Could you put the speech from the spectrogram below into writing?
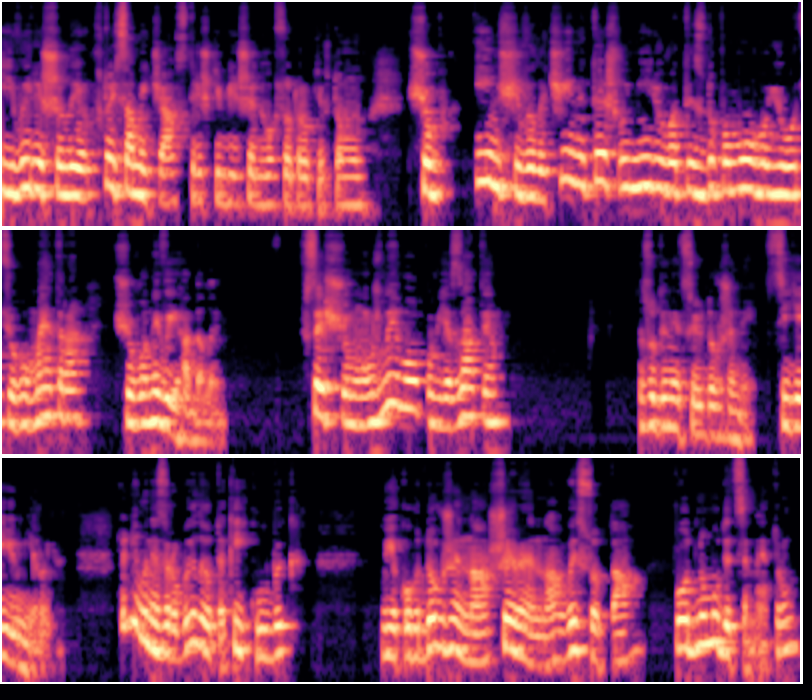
і вирішили в той самий час, трішки більше 200 років тому, щоб інші величини теж вимірювати з допомогою цього метра, що вони вигадали. Все, що можливо, пов'язати з одиницею довжини, з цією мірою. Тоді вони зробили отакий кубик, у якого довжина, ширина, висота по одному дециметру,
